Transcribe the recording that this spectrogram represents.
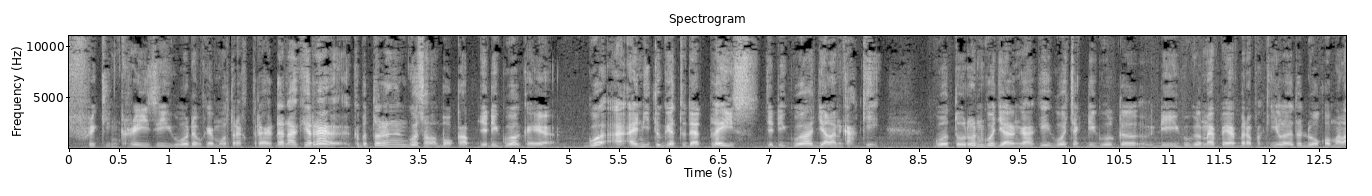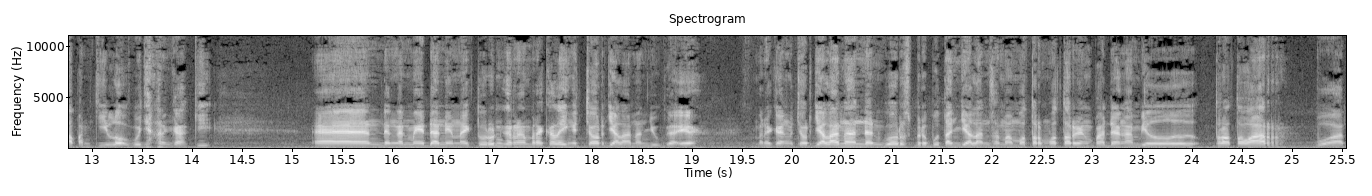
freaking crazy. Gue udah kayak mau teriak-teriak. Dan akhirnya kebetulan gue sama bokap jadi gue kayak gue I need to get to that place. Jadi gue jalan kaki gue turun gue jalan kaki gue cek di Google di Google Map ya berapa kilo itu 2,8 kilo gue jalan kaki. And dengan medan yang naik turun karena mereka lagi ngecor jalanan juga ya. Mereka ngecor jalanan dan gue harus berebutan jalan sama motor-motor yang pada ngambil trotoar buat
